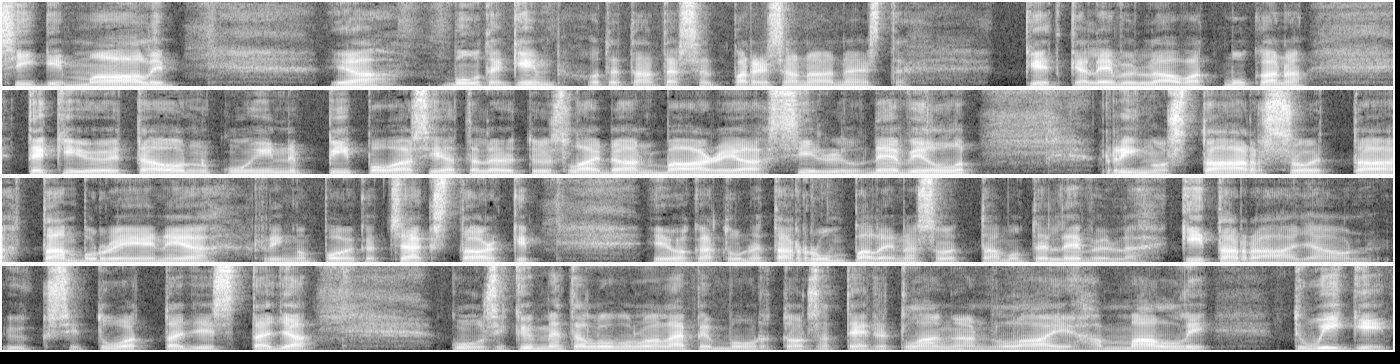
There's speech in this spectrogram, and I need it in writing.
Ziggy Maali. Ja muutenkin otetaan tässä pari sanaa näistä, ketkä levyllä ovat mukana tekijöitä on kuin pipoa. Sieltä löytyy Sly Dunbar ja Cyril Neville. Ringo Starr soittaa tamburiinia, Ringon poika Jack Stark. joka tunnetaan rumpalina, soittaa muuten levyllä kitaraa ja on yksi tuottajista. Ja 60-luvulla läpimurtonsa tehnyt langan laiha malli Twiggy,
